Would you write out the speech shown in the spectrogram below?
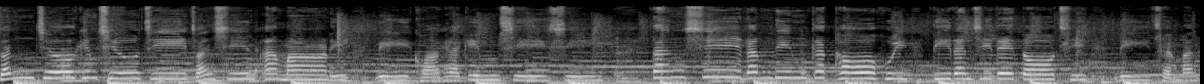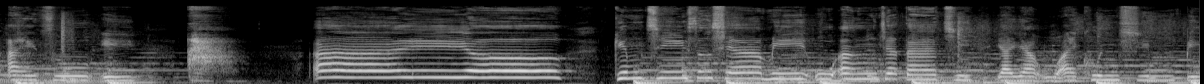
选石金手指，全身阿玛尼，你看起来金丝丝。但是男人甲土匪，伫咱这个都市，你千万爱注意。啊，哎哟，金钱算啥物？有红才代志，夜夜有爱困身边。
